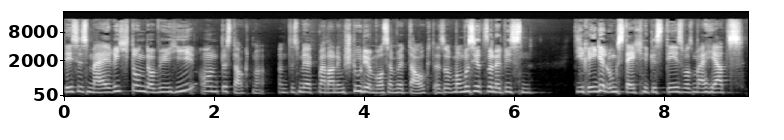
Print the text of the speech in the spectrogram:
das ist meine Richtung, da will ich hin und das taugt mir. Und das merkt man dann im Studium, was einem halt taugt. Also man muss jetzt noch nicht wissen, die Regelungstechnik ist das, was mein Herz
